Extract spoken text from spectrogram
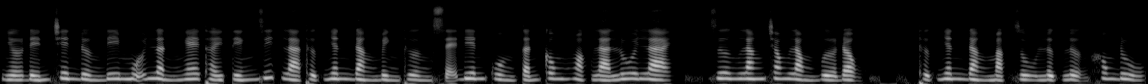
Nhớ đến trên đường đi mỗi lần nghe thấy tiếng rít là thực nhân đằng bình thường sẽ điên cuồng tấn công hoặc là lui lại. Dương Lăng trong lòng vừa động. Thực nhân đằng mặc dù lực lượng không đủ,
